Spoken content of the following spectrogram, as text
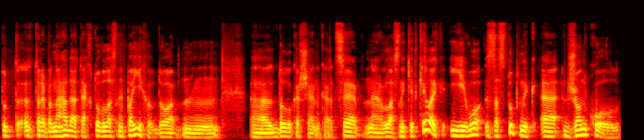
Тут е, треба нагадати, хто власне поїхав до. е, До Лукашенка це е, власне Кіт і його заступник е, Джон Коул.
